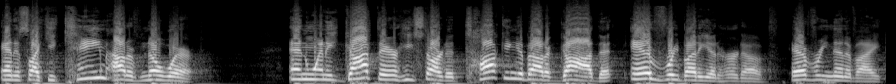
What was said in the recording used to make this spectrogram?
and it's like he came out of nowhere. And when he got there, he started talking about a God that everybody had heard of. Every Ninevite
